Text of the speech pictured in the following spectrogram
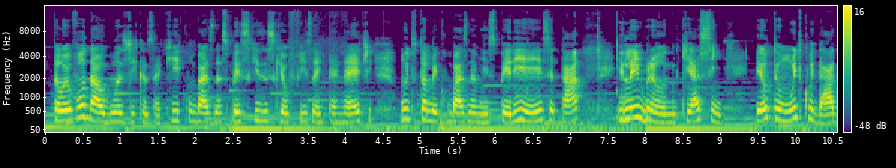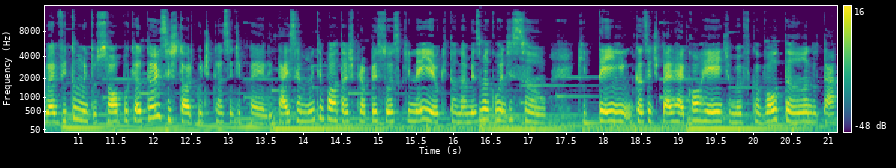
Então eu vou dar algumas dicas aqui com base nas pesquisas que eu fiz na internet, muito também com base na minha experiência, tá? E lembrando que assim, eu tenho muito cuidado, evito muito sol, porque eu tenho esse histórico de câncer de pele, tá? Isso é muito importante para pessoas que nem eu, que estão na mesma condição, que tem câncer de pele recorrente, o meu fica voltando, tá?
